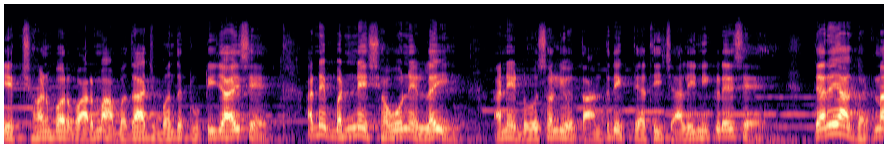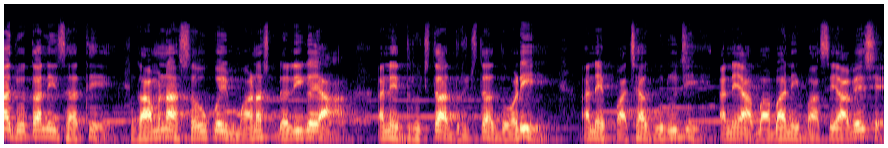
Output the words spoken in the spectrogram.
એ ક્ષણભર વારમાં બધા જ બંધ તૂટી જાય છે અને બંને શવોને લઈ અને ડોસલિયો તાંત્રિક ત્યાંથી ચાલી નીકળે છે. ત્યારે આ ઘટના જોતાની સાથે ગામના સૌ કોઈ માણસ ડરી ગયા અને ધ્રુજતા ધ્રુજતા દોડી અને પાછા ગુરુજી અને આ બાબાની પાસે આવે છે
